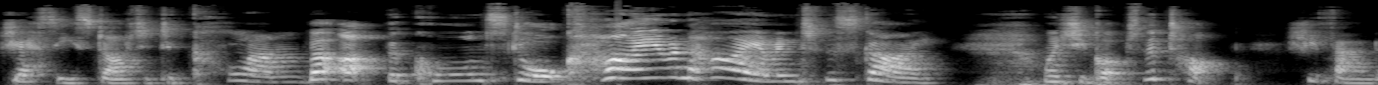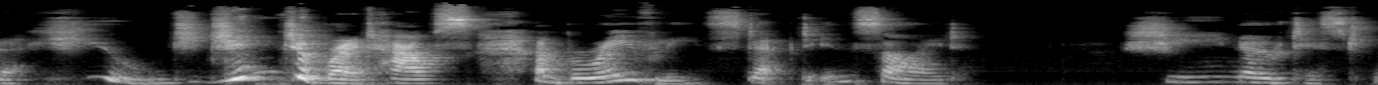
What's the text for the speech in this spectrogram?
Jessie started to clamber up the corn stalk higher and higher into the sky. When she got to the top, she found a huge gingerbread house and bravely stepped inside. She noticed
